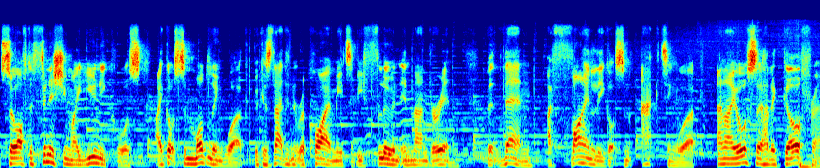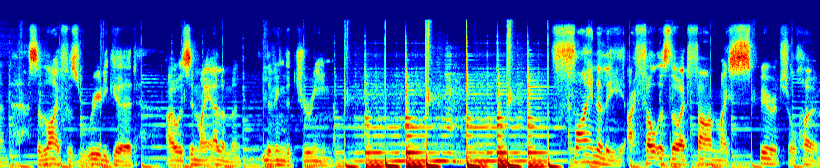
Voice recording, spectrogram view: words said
So after finishing my uni course, I got some modeling work because that didn't require me to be fluent in Mandarin. But then I finally got some acting work. And I also had a girlfriend, so life was really good. I was in my element, living the dream. Finally, I felt as though I'd found my spiritual home.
